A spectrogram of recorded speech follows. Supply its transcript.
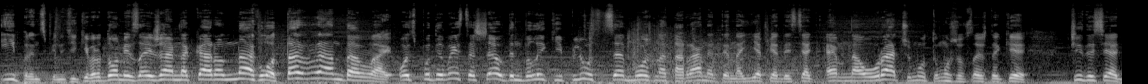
І, в принципі, не тільки в родомі, заїжджаємо на каро нагло. Таран давай! Ось подивися, ще один великий плюс. Це можна таранити на Є50М на ура. Чому? Тому що все ж таки 60.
